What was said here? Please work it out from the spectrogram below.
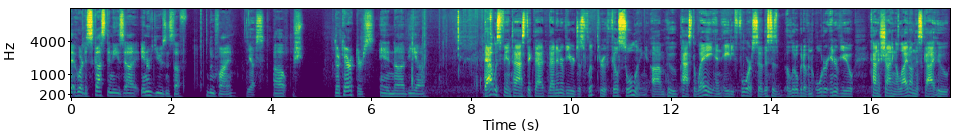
that who are discussed in these uh, interviews and stuff, Lou Fine, Yes. uh, sh- they're characters in uh, the. Uh, That was fantastic. That that interviewer just flipped through Phil Seuling, um, who passed away in '84. So this is a little bit of an older interview, kind of shining a light on this guy who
